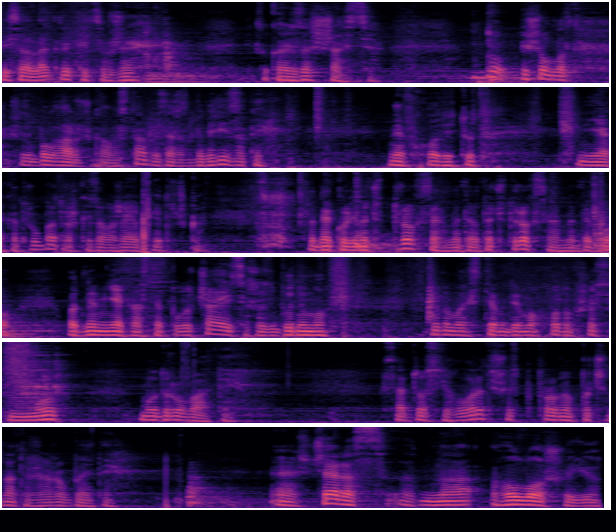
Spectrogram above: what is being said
після електрики, це вже, як то кажуть, за щастя. Ну, пішов лад, щось болгарочка оставлю, зараз буде різати. Не входить тут ніяка труба, трошки заважає пліточка. Одне коліно чотирьох сегментів, до чотирьох сегментів, бо одним ніяк нас не виходить, щось будемо, будемо з тим димоходом щось мудрувати. Все досить говорити, щось попробуємо починати вже робити. Е, Ще раз наголошую,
